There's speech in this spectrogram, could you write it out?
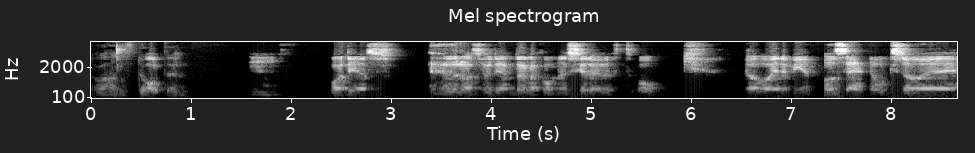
och hans dotter. Mm. Vad deras, hur alltså den relationen ser ut och ja, vad är det mer? Och sen också eh,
